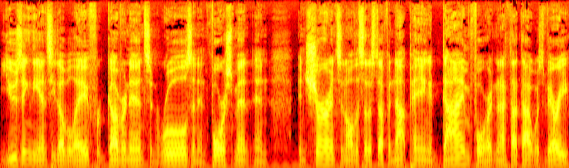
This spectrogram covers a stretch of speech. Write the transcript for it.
using the NCAA for governance and rules and enforcement and insurance and all this other stuff and not paying a dime for it. And I thought that was very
